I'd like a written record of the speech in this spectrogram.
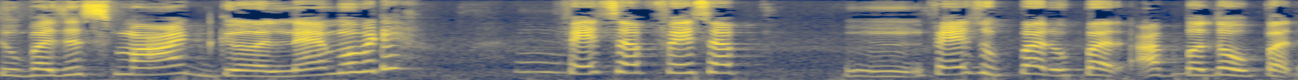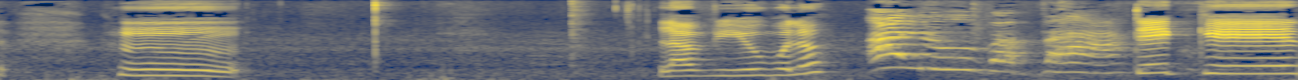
तू बस स्मार्ट गर्ल ने मो बेटे? Face up face up face ऊपर ऊपर। अब बोल दो ऊपर। हम्म। लव यू बोलो। टेक केयर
